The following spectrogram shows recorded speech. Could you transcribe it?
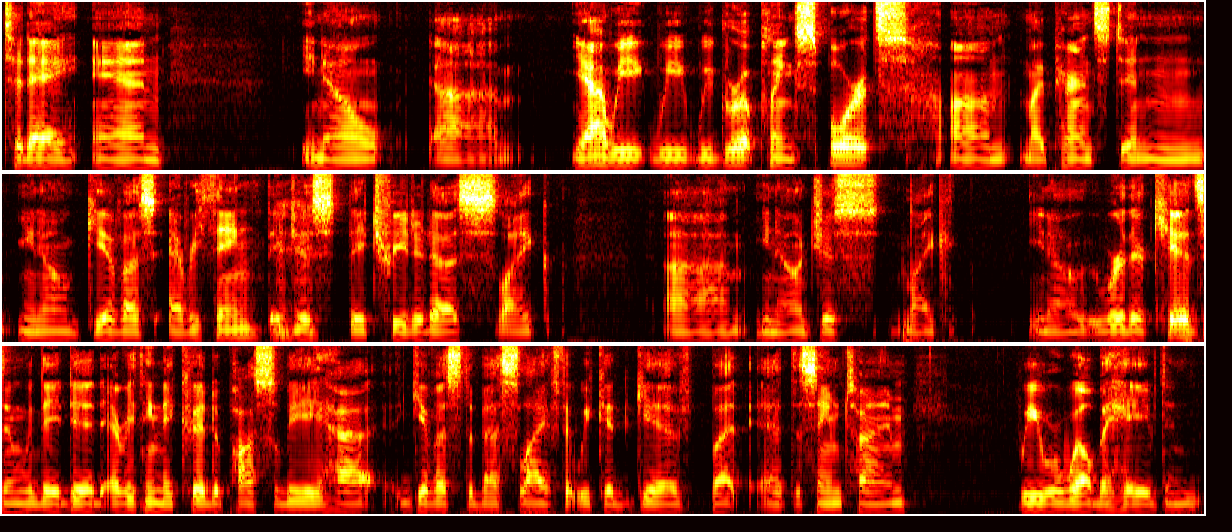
today, and you know, um, yeah, we, we we grew up playing sports. Um, my parents didn't, you know, give us everything. They just they treated us like, um, you know, just like you know we're their kids and they did everything they could to possibly ha- give us the best life that we could give but at the same time we were well behaved and,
